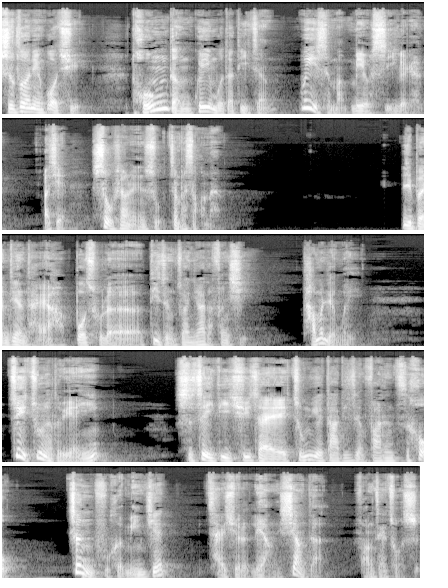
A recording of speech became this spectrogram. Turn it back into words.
十多年过去。同等规模的地震，为什么没有死一个人，而且受伤人数这么少呢？日本电台啊播出了地震专家的分析，他们认为最重要的原因是这一地区在中越大地震发生之后，政府和民间采取了两项的防灾措施。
